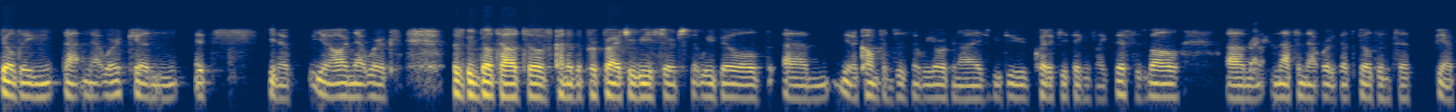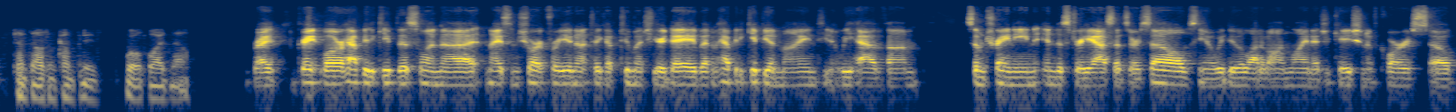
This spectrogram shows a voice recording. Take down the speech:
building that network and it's you know, you know, our network has been built out of kind of the proprietary research that we build, um, you know, conferences that we organize. We do quite a few things like this as well, um, right. and that's a network that's built into you know 10,000 companies worldwide now. Right, great. Well, we're happy to keep this one uh, nice and short for you, not take up too much of your day. But I'm happy to keep you in mind. You know, we have um, some training industry assets ourselves. You know, we do a lot of online education, of course. So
